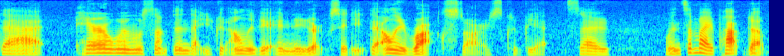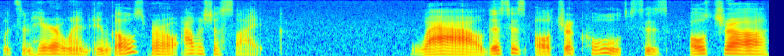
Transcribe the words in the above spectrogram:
that heroin was something that you could only get in New York City, that only rock stars could get. So when somebody popped up with some heroin in Goldsboro, I was just like, wow, this is ultra cool. This is ultra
